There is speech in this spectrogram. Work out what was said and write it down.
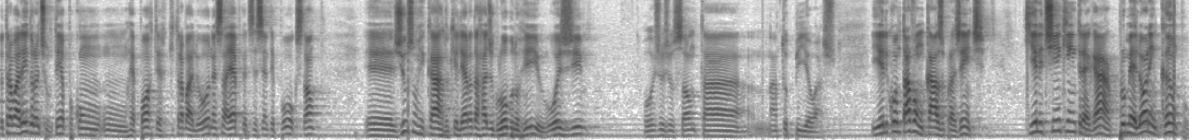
eu trabalhei durante um tempo com um repórter que trabalhou nessa época de 60 e poucos, tal, é, Gilson Ricardo, que ele era da Rádio Globo no Rio, hoje, hoje o Gilson está na Tupi, eu acho. E ele contava um caso para a gente que ele tinha que entregar para o melhor em campo,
